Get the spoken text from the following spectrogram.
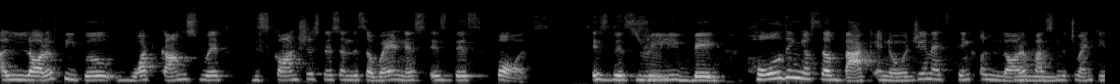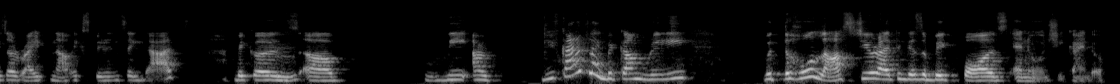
a lot of people, what comes with this consciousness and this awareness is this pause, is this mm. really big holding yourself back energy. And I think a lot mm. of us in mm. the 20s are right now experiencing that because mm. uh, we are, we've kind of like become really with the whole last year, I think there's a big pause energy kind of.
